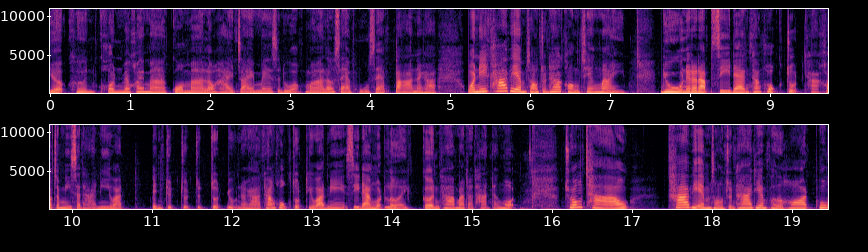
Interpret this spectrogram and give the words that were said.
เยอะขึ้น คนไม่ค่อยมากลัวมาแล้วหายใจไม่สะดวกมาแล้วแสบหูแสบตานะคะ วันนี้ค่า PM 2.5 ของเชียงใหม่ อยู่ในระดับสีแดงทั้ง 6 จุดค่ะ เขาจะมีสถานีวัดเป็นจุดจุดจุดจุดๆๆอยู่นะคะ ทั้ง 6 จุดที่วัดนี่สีแดงหมดเลย เกินค่ามาตรฐานทั้งหมด ช่วงเช้าค่า PM 2.5 ที่อำเภอฮอด พุ่ง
